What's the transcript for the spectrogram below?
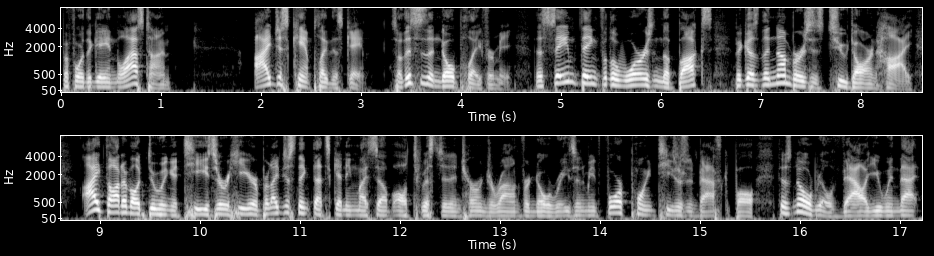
before the game the last time. I just can't play this game. So this is a no play for me. The same thing for the Warriors and the Bucks because the numbers is too darn high. I thought about doing a teaser here, but I just think that's getting myself all twisted and turned around for no reason. I mean, four point teasers in basketball, there's no real value in that.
